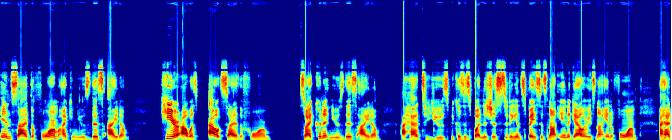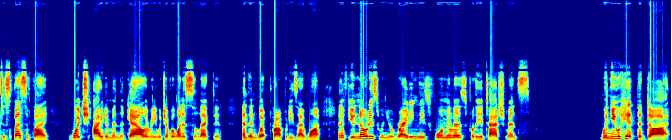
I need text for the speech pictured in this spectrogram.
inside the form, I can use this item. Here I was outside of the form, so I couldn't use this item. I had to use because this button is just sitting in space. It's not in a gallery, it's not in a form. I had to specify which item in the gallery, whichever one is selected, and then what properties I want. And if you notice when you're writing these formulas for the attachments, when you hit the dot,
